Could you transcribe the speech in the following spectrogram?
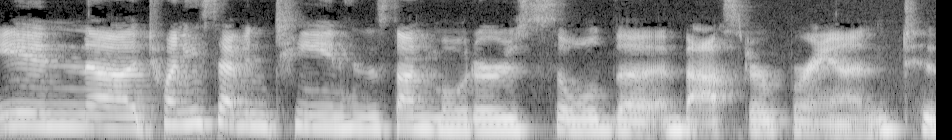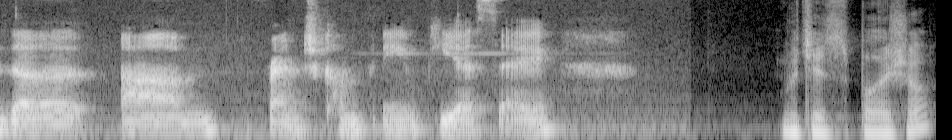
In uh, 2017, Hindustan Motors sold the Ambassador brand to the um, French company PSA. Which is Peugeot?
